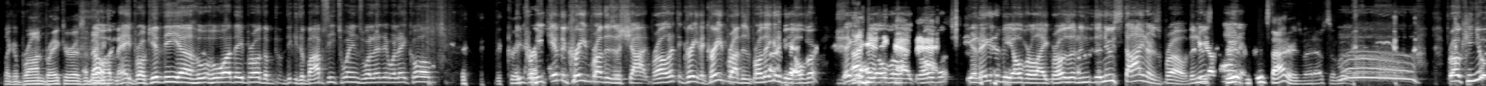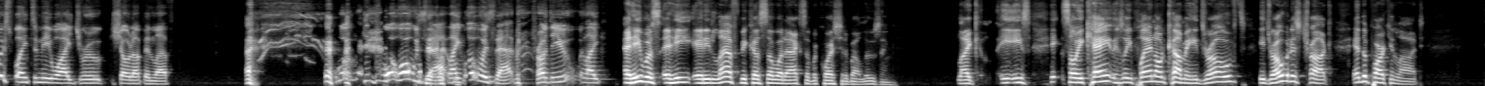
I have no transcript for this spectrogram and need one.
Like a Bron Breakker as a no, hey, bro, give the uh, who who are they, bro? The the, the Bobbsey twins. What are they? What are they called? The Creed, the Creed, give the Creed brothers a shot, bro. Let the Creed, the Creed brothers, bro. They're gonna be over. They're gonna be over like Rover. Yeah, they're gonna be over like Rosa. The, the new Steiners, bro. The new Steiners. New Steiners, man. Absolutely. bro, can you explain to me why Drew showed up and left? What, what, what was that? Like, what was that, bro? Do you like? And he was, and he, and he left because someone asked him a question about losing. Like, he's he, so he came so he planned on coming he drove he drove in his truck in the parking lot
